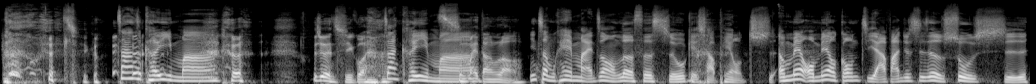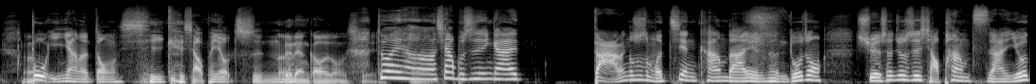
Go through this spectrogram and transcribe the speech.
这个这样子可以吗？不就很奇怪吗？这样可以吗？吃麦当劳？你怎么可以买这种垃圾食物给小朋友吃？呃，没有，我没有攻击啊，反正就是这种素食不营养的东西给小朋友吃呢，热量高的东西。对啊，嗯、现在不是应该打那个说什么健康的啊？有很多这种学生就是小胖子啊，你又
